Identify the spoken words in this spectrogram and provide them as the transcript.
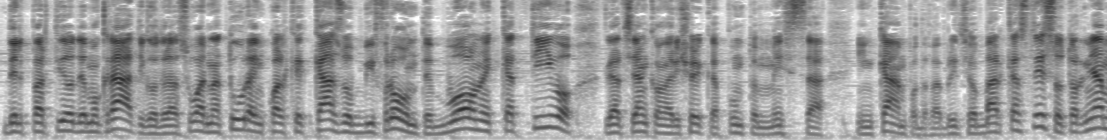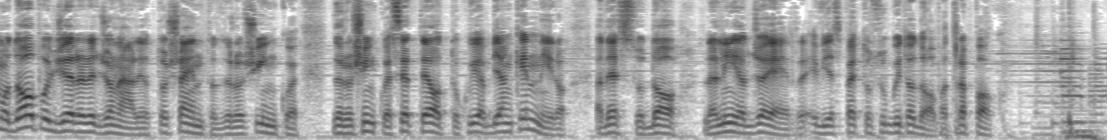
del Partito Democratico, della sua natura in qualche caso bifronte, buono e cattivo, grazie anche a una ricerca appunto messa in campo da Fabrizio Barca stesso. Torniamo dopo il GR regionale 800 0 05 0578 qui a Bianco e Nero. Adesso do la linea GR e vi aspetto subito dopo, tra poco.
